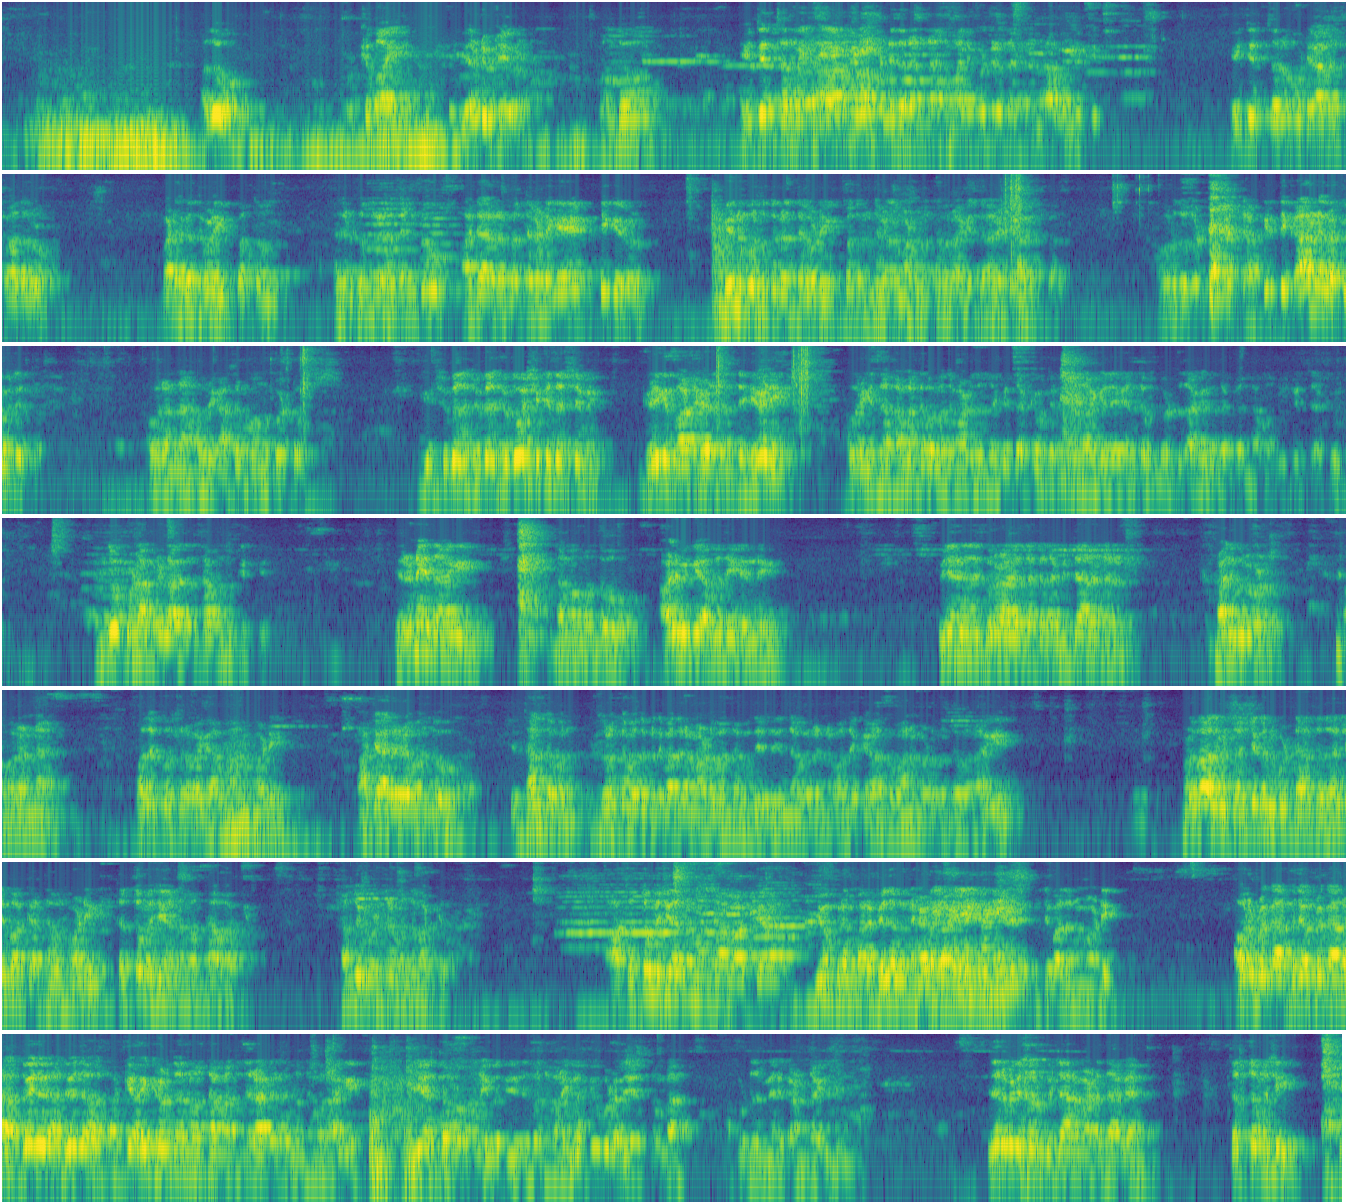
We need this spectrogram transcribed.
ಅದು ಮುಖ್ಯವಾಗಿ ಎರಡು ವಿಷಯಗಳು. ಒಂದು ಯತೀರ್ಥರನ್ನ ಪಂಡಿತರನ್ನ ಸಮಾಜ ಕೊಟ್ಟಿರತಕ್ಕಂಥ ಒಂದು ಕೀರ್ತಿ ಯತೀರ್ಥರು ಟಿಗಾಗರಸ್ವಾದರು ಮಾಡಿದ ಗ್ರಂಥಗಳು ಇಪ್ಪತ್ತೊಂದು. ಹದಿನೆಂಟು ಸುಂದರ ಹದಿನೆಂಟು ಆಚಾರ್ಯರ ಗ್ರಂಥಗಳಿಗೆ ಟೀಕೆಗಳು. ಇನ್ನು ಮೂರು ಸುಂದರ ಗ್ರಂಥಗಳು, ಇಪ್ಪತ್ತು ಗ್ರಂಥಗಳನ್ನು ಮಾಡುವಂಥವರಾಗಿದ್ದಾರೆ ಟಿಗಾಗರಸ್ವಾದರು ಅವರದ್ದು ದೊಡ್ಡ ಕೀರ್ತಿ. ಕಾರಣ ಇವರು ಅಕ್ಕವತಿರ್ತಾರೆ ಅವರನ್ನು ಅವರಿಗೆ ಆಶ್ರಮವನ್ನು ಕೊಟ್ಟು ಸುಖದ ಸುಖ ಸುಖವಶ್ಯಕದಶ್ಯಮೆ ಗಿಳಿಗೆ ಪಾಠ ಹೇಳಿದಂತೆ ಹೇಳಿ ಅವರಿಗೆ ಇಂಥ ಸಾಮರ್ಥ್ಯ ಬರುವಂತೆ ಮಾಡಿದಂಥ ಕೀರ್ತಿ ಅಕ್ಕವತಿರ್ತಾಗಿದೆ ಅಂತ ಒಂದು ದೊಡ್ಡದಾಗಿರತಕ್ಕಂಥ ಒಂದು ಕೀರ್ತಿ ಅಕ್ಕವತಿ ಎಂದೂ ಕೂಡ ಬರಲಾಗದಂಥ ಒಂದು ಕೀರ್ತಿ ಎರಡನೇದಾಗಿ ನಮ್ಮ ಒಂದು ಆಳ್ವಿಕೆ ಅವಧಿಯಲ್ಲಿ ವಿಜಯನಗರದ ಗುರುಗಳಾಗಿರ್ತಕ್ಕಂಥ ವಿದ್ಯಾರಣ್ಯರು ರಾಜಗುರುಗಳು ಅವರನ್ನು ಪದಕ್ಕೋಸ್ಕರವಾಗಿ ಆಹ್ವಾನ ಮಾಡಿ ಆಚಾರ್ಯರ ಒಂದು ಸಿದ್ಧಾಂತವನ್ನು ವಿಸ್ತೃತವಾದ ಪ್ರತಿಪಾದನೆ ಮಾಡುವಂಥ ಉದ್ದೇಶದಿಂದ ಅವರನ್ನು ವದಕ್ಕೆ ಆಹ್ವಾನ ಮಾಡುವಂಥವರಾಗಿ ಮೊಳಗಾಲಲ್ಲಿ ಸಂಚಕಲು ಗುಡ್ಡ ಅಂತದ್ದು ಅಲ್ಲಿ ವಾಕ್ಯಾರ್ಥವನ್ನು ಮಾಡಿ ತತ್ವಮಸಿ ಅನ್ನುವಂತಹ ವಾಕ್ಯ. ಸಂದುಗೊಳಿಸಿದ್ರೆ ಒಂದು ವಾಕ್ಯ. ಆ ತತ್ವಮಸಿ ಅನ್ನುವಂತಹ ವಾಕ್ಯ ಜೀವಬ್ರಹ್ಮರ ಭೇದವನ್ನು ಹೇಳಲಾಗಿದೆ ಪ್ರತಿಪಾದನೆ ಮಾಡಿ ಅವರ ಪ್ರಕಾರ ಪ್ರತಿಯ ಪ್ರಕಾರ ಅದ್ವೈತ ಅದ್ವೈತ ಅಕ್ಕಿ ಐಕ್ಯ ಹೇಳ್ತು ಅನ್ನುವಂಥ ಮತ್ತು ನಿರಾಕರಿಸುವಂಥವರಾಗಿ ವಿಜಯಸ್ತಂಭವನ್ನು ಇವತ್ತು ನಿಲ್ಲಿಸುವಂಥವರ ಇವತ್ತಿಗೂ ಕೂಡ ವಿಜಯಸ್ತಂಭ ಆ ಪುಟದ ಮೇಲೆ ಕಾಣ್ತಾ ಇದೆ. ಇದರ ಬಗ್ಗೆ ಸ್ವಲ್ಪ ವಿಚಾರ ಮಾಡಿದಾಗ ತತ್ವಮಸಿ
